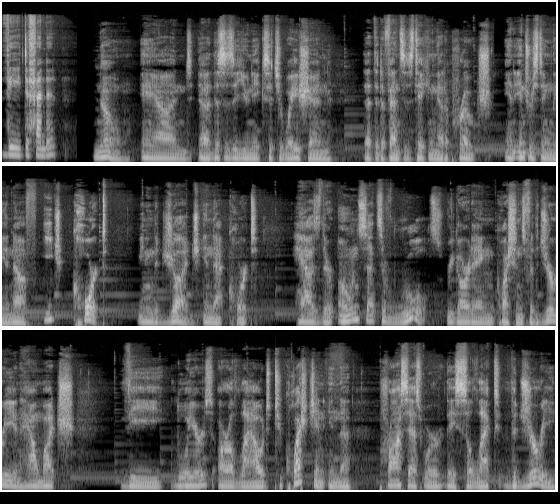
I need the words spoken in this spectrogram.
the defendant? No. And uh, this is a unique situation that the defense is taking that approach. And interestingly enough, each court, meaning the judge in that court, has their own sets of rules regarding questions for the jury and how much the lawyers are allowed to question in the process where they select the jury.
